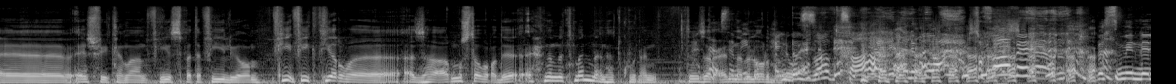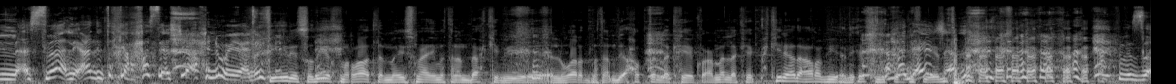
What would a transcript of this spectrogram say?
إيش في كمان؟ في سباتافيليوم في في كثير آه، أزهار مستوردة. إحنا بنتمنى إنها تكون عندنا تنزرع حتى عندنا بالأردن. بالضبط صح. يعني أنا بس من الأسماء اللي قاعدة بتحكي حاسة أشياء حلوة يعني. في لي صديق مرات لما يسمعني مثلا بحكي بالورد مثلا بدي أحط لك هيك وأعمل لك هيك بحكي لي هذا عربي يعني إيش اللي؟ بالضبط.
